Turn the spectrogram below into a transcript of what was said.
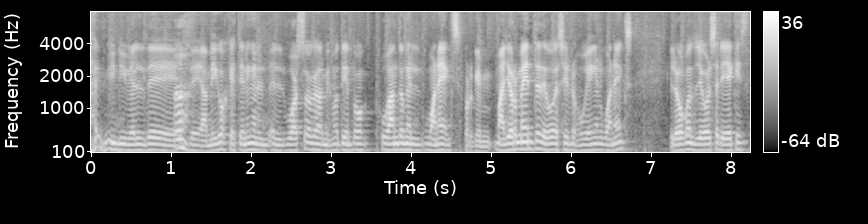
mi nivel ah. de, amigos que tienen el, el Watch al mismo tiempo jugando en el One X. Porque mayormente, debo decirlo, jugué en el One X y luego cuando llegó el Serie X,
